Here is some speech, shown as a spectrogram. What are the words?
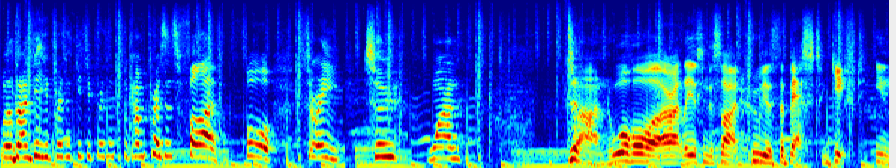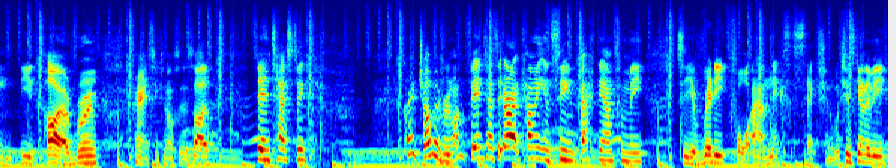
well done. Get your presents. Get your presents. Become presents. Five, four, three, two, one. Done. Whoa. All right, leaders can decide who is the best gift in the entire room. Parents, you can also decide. Fantastic. Great job, everyone. Fantastic. All right, coming and sitting back down for me. So you're ready for our next section, which is going to be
